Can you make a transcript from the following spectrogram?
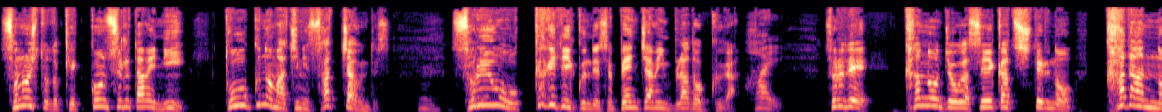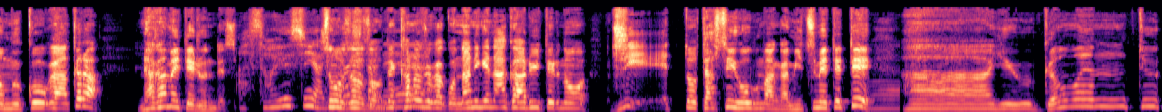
その人と結婚するために、遠くの町に去っちゃうんです。それを追っかけていくんですよ、ベンジャミン・ブラドックが。はい。それで、彼女が生活してるのを、花壇の向こう側から眺めてるんです。あ、そういうシーンありましたね。うそうそう。で、彼女がこう何気なく歩いてるのをじーっとダスティン・ホフマンが見つめてて、Are you going to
